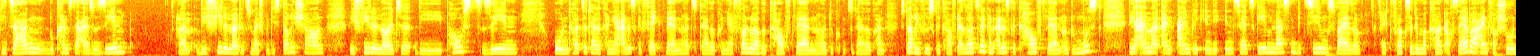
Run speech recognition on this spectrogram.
die sagen, du kannst da also sehen, wie viele Leute zum Beispiel die Story schauen, wie viele Leute die Posts sehen. Und heutzutage kann ja alles gefaked werden. Heutzutage können ja Follower gekauft werden. Heutzutage kann Storyviews gekauft werden. Also heutzutage kann alles gekauft werden. Und du musst dir einmal einen Einblick in die Insights geben lassen, beziehungsweise Vielleicht folgst du dem Account auch selber einfach schon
